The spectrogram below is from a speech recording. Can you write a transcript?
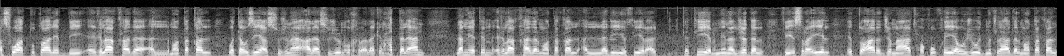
أصوات تطالب بإغلاق هذا المعتقل وتوزيع السجناء على سجون أخرى لكن حتى الآن لم يتم إغلاق هذا المعتقل الذي يثير الكثير من الجدل في إسرائيل إذ تعارض جماعات حقوقية وجود مثل هذا المعتقل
